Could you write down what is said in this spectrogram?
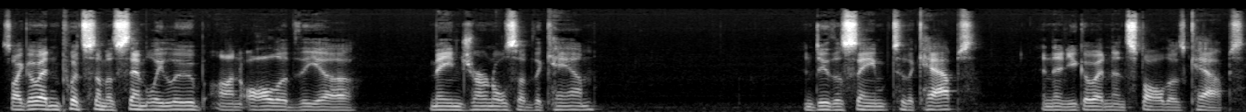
So I go ahead and put some assembly lube on all of the uh, main journals of the cam and do the same to the caps and then you go ahead and install those caps.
